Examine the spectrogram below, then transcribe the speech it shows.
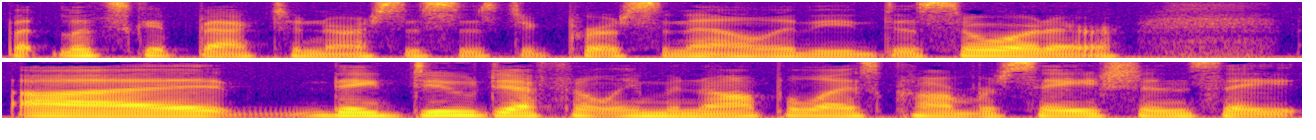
but let's get back to narcissistic personality disorder uh, they do definitely monopolize conversations. They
